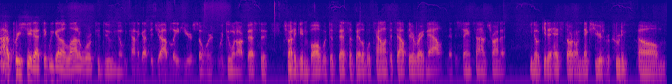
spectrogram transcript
I appreciate it. I think we got a lot of work to do. You know, we kind of got the job late here, so we're we're doing our best to try to get involved with the best available talent that's out there right now, and at the same time trying to, you know, get a head start on next year's recruiting. Um,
